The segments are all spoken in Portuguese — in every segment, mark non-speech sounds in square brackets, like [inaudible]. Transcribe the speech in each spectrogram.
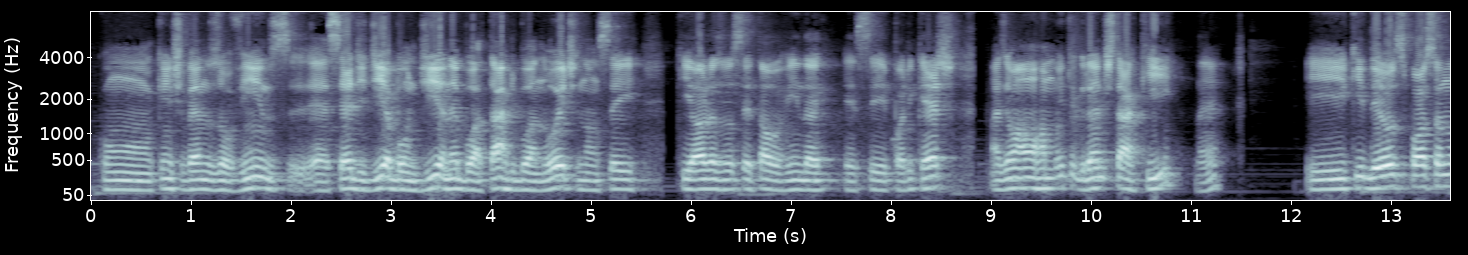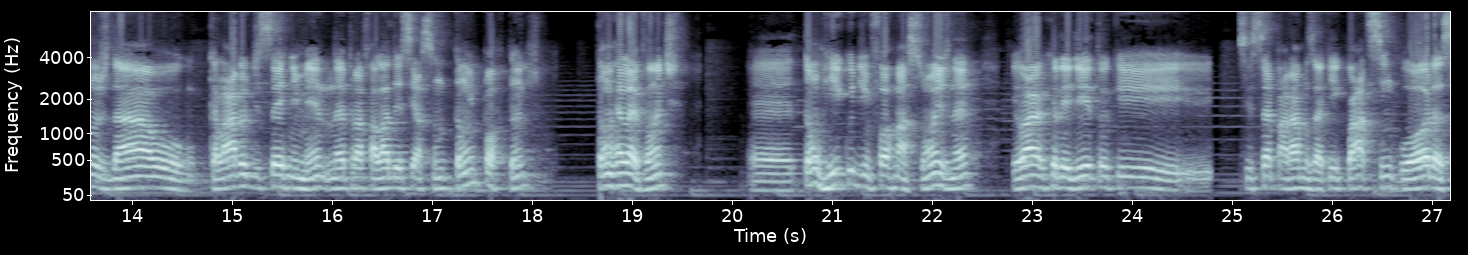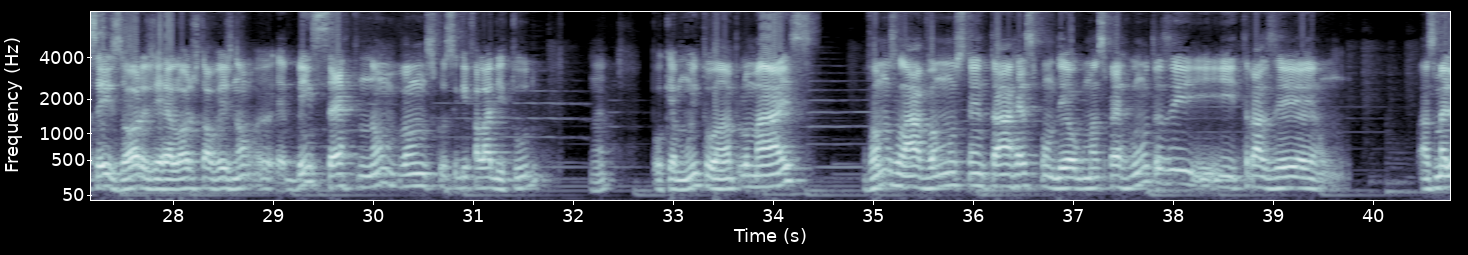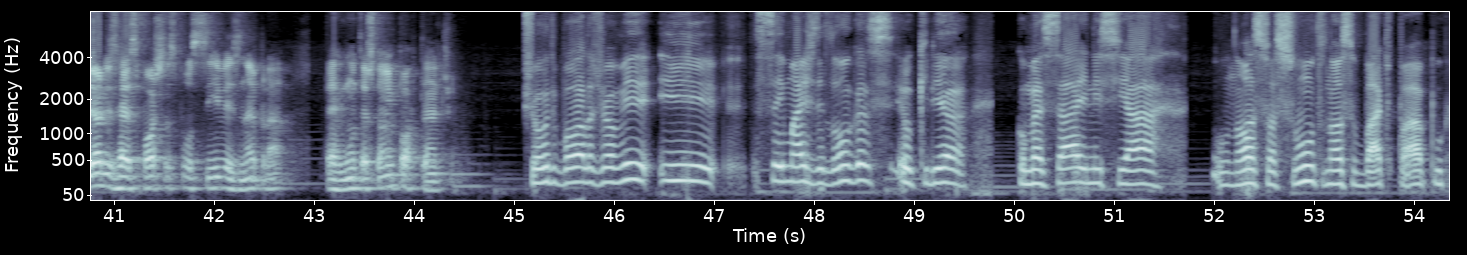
com quem estiver nos ouvindo. É, se é de dia, bom dia, né? Boa tarde, boa noite. Não sei que horas você está ouvindo esse podcast, mas é uma honra muito grande estar aqui, né? E que Deus possa nos dar o claro discernimento, né, para falar desse assunto tão importante, tão relevante, é, tão rico de informações, né? Eu acredito que se separarmos aqui 4, 5 horas, 6 horas de relógio, talvez não, é bem certo, não vamos conseguir falar de tudo, né? Porque é muito amplo, mas vamos lá, vamos tentar responder algumas perguntas e, e trazer as melhores respostas possíveis, né, para perguntas tão importantes. Show de bola, Joami. E sem mais delongas, eu queria começar a iniciar o nosso assunto, nosso bate-papo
